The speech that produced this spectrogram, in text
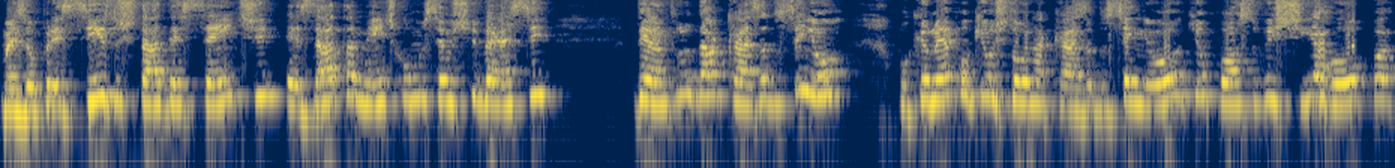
mas eu preciso estar decente exatamente como se eu estivesse dentro da casa do Senhor. Porque não é porque eu estou na casa do Senhor que eu posso vestir a roupa,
